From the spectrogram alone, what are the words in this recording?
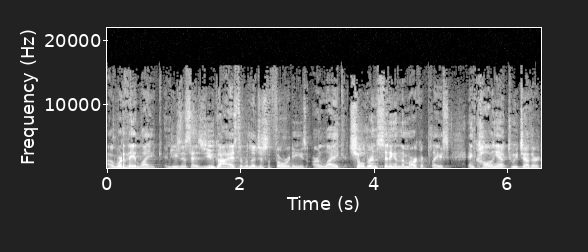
Uh, what are they like? And Jesus says, You guys, the religious authorities, are like children sitting in the marketplace and calling out to each other,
